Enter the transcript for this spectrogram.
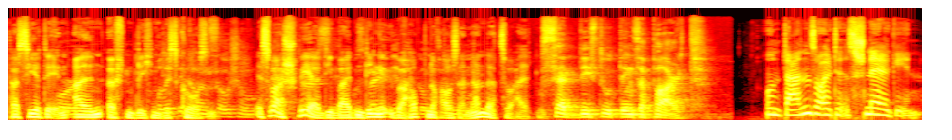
passierte in allen öffentlichen Diskursen. Es war schwer, die beiden Dinge überhaupt noch auseinanderzuhalten. Und dann sollte es schnell gehen.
